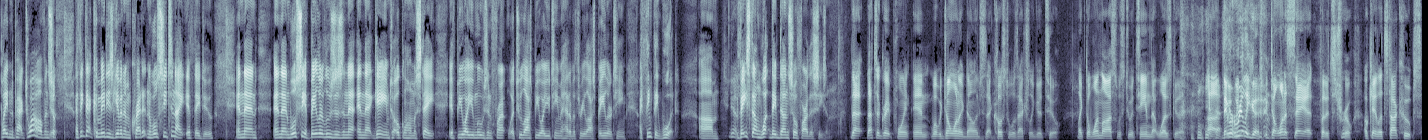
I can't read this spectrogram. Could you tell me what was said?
played in the Pac-12, and so I think that committee's given them credit, and we'll see tonight if they do, and then and then we'll see if Baylor loses in that in that game to Oklahoma State. If BYU moves in front, a two-loss BYU team ahead of a three-loss Baylor team, I think they would, um, based on what they've done so far this season. That that's a great point, and what we don't want to acknowledge is that Coastal was actually good too. Like the one loss was to a team that was good. uh, They were really good. We don't want to say it, but it's true. Okay, let's talk hoops.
